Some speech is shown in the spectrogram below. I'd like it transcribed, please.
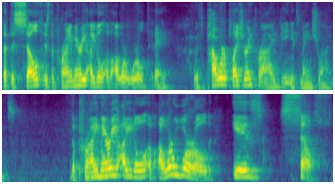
that the self is the primary idol of our world today, with power, pleasure, and pride being its main shrines. The primary idol of our world is self.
